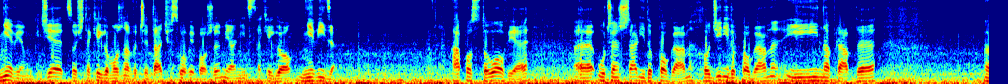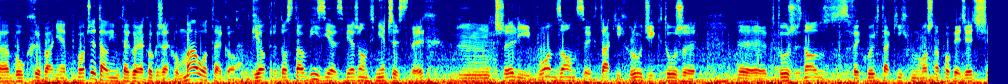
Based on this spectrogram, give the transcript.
Nie wiem, gdzie coś takiego można wyczytać w Słowie Bożym, ja nic takiego nie widzę. Apostołowie e, uczęszczali do pogan, chodzili do pogan i naprawdę Bóg chyba nie poczytał im tego jako grzechu. Mało tego, Piotr dostał wizję zwierząt nieczystych, mm, czyli błądzących takich ludzi, którzy, e, którzy no, zwykłych takich, można powiedzieć,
